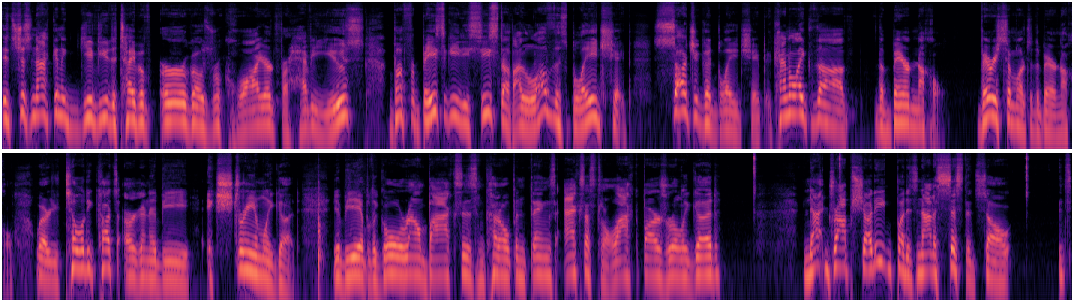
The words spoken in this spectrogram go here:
It's just not going to give you the type of ergos required for heavy use. But for basic EDC stuff, I love this blade shape. Such a good blade shape. Kind of like the the bare knuckle. Very similar to the bare knuckle, where utility cuts are going to be extremely good. You'll be able to go around boxes and cut open things. Access to the lock bar is really good. Not drop shutty, but it's not assisted, so it's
